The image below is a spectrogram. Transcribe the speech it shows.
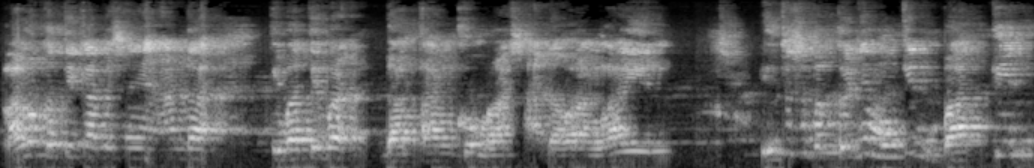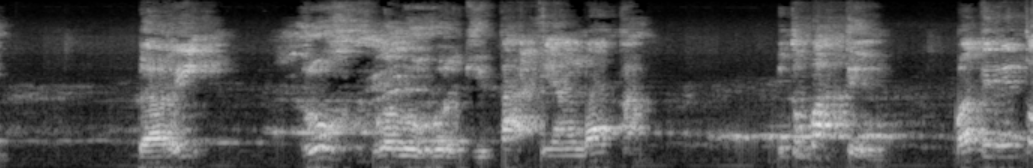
Lalu ketika misalnya ada tiba-tiba datang kok merasa ada orang lain, itu sebetulnya mungkin batin dari ruh leluhur kita yang datang. Itu batin. Batin itu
